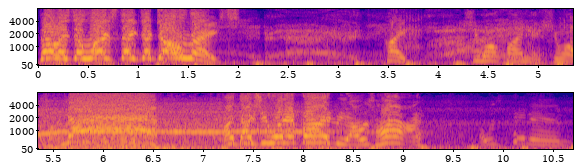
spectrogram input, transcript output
That was the worst thing to do, Race! Hide. She won't find me. She won't find me. Ah! I thought she wouldn't find me. I was high. I was hidden.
